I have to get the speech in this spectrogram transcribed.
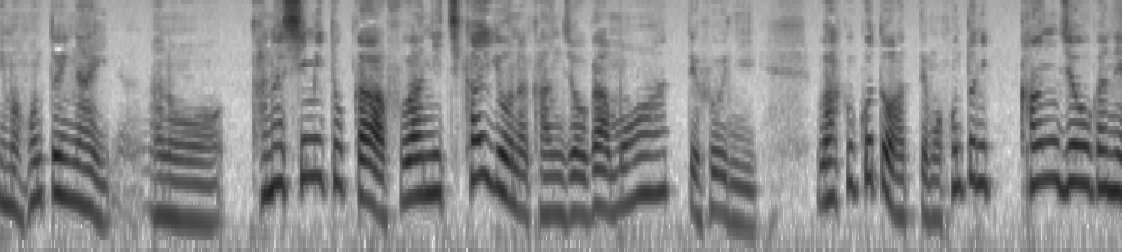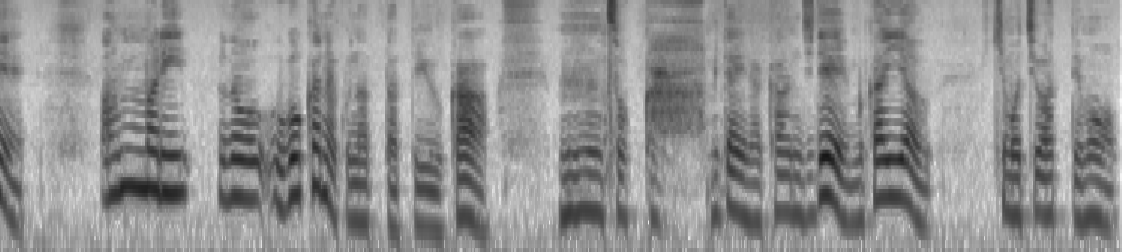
今本当にない。あの悲しみとか不安に近いような感情がもわっていうに湧くことはあっても本当に感情がねあんまりの動かなくなったっていうかうんそっかみたいな感じで向かい合う気持ちはあっても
